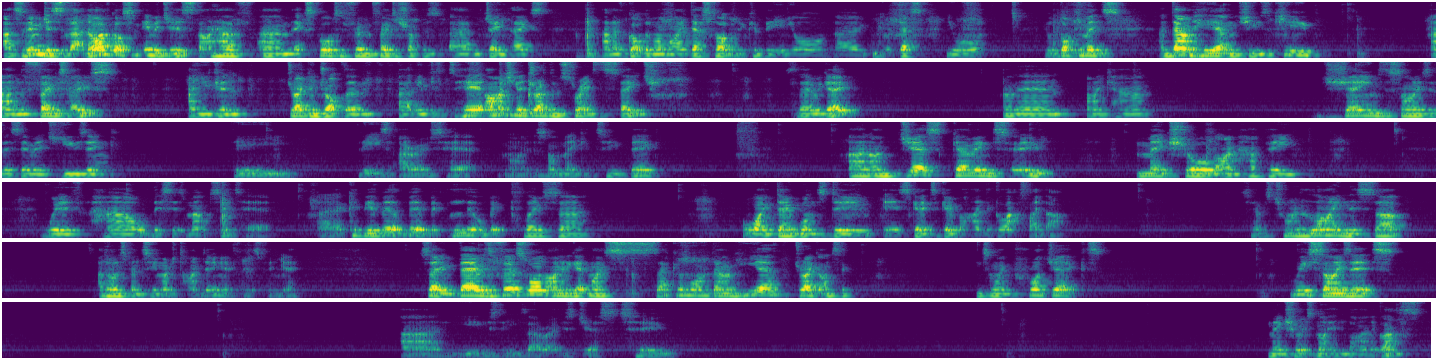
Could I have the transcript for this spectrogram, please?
add some images to that. Now I've got some images that I have um, exported from Photoshop as um, JPEGs, and I've got them on my desktop. It could be in your uh, your desk your your documents. And down here, I'm going to choose the cube and the photos, and you can drag and drop them uh, the images into here. I'm actually going to drag them straight into the stage. So there we go. And then I can change the size of this image using the these arrows here. Right, let's not make it too big. And I'm just going to make sure that I'm happy with how this is mounted here. Uh, it could be a bit, bit, bit, little bit closer. What I don't want to do is get it to go behind the glass like that. So let's try and line this up I don't want to spend too much time doing it for this video. So there is the first one. I'm going to get my second one down here, drag it onto the into my project, resize it, and use these arrows just to make sure it's not hidden behind the glass.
